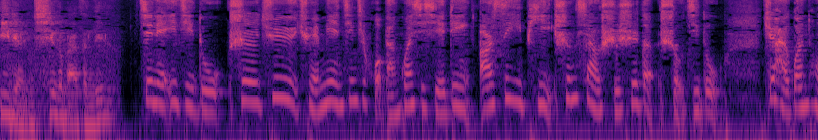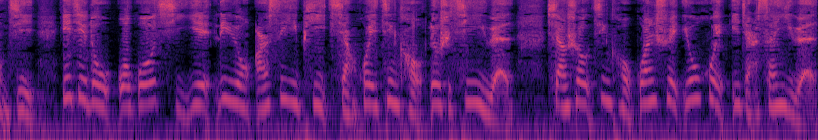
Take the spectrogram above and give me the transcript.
一点七个百分点。今年一季度是区域全面经济伙伴关系协定 （RCEP） 生效实施的首季度。据海关统计，一季度我国企业利用 RCEP 享汇进口六十七亿元，享受进口关税优惠一点三亿元，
